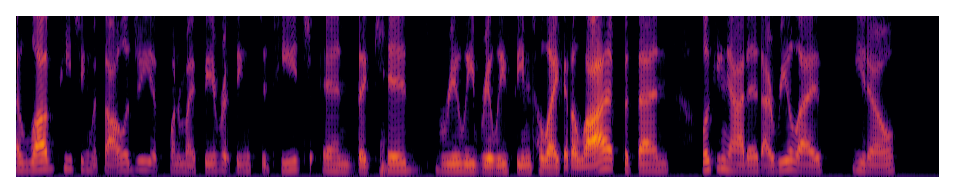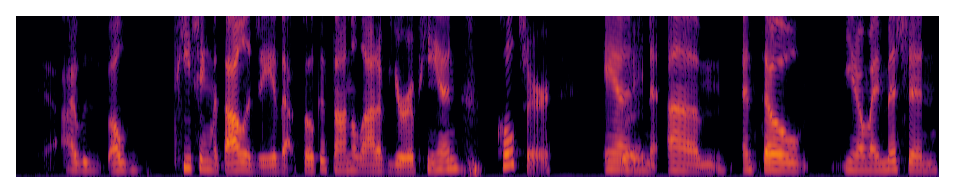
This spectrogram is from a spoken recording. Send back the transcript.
I love teaching mythology. It's one of my favorite things to teach, and the kids really really seem to like it a lot. But then looking at it, I realized, you know, I was teaching mythology that focused on a lot of European culture. And right. um and so, you know, my mission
